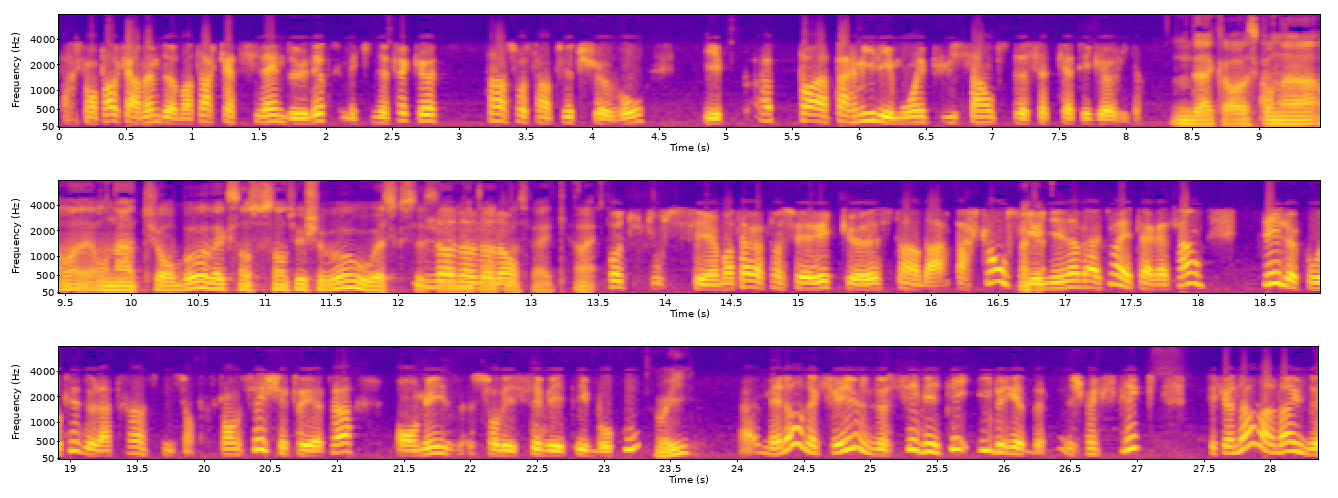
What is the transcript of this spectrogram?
parce qu'on parle quand même d'un moteur 4 cylindres 2 litres, mais qui ne fait que 168 chevaux qui est parmi les moins puissantes de cette catégorie-là. D'accord. Est-ce qu'on a on a un turbo avec 168 chevaux ou est-ce que c'est un moteur atmosphérique? Ouais. Pas du tout. C'est un moteur atmosphérique euh, standard. Par contre, il y a une innovation intéressante, c'est le côté de la transmission. Parce qu'on le sait, chez Toyota, on mise sur les CVT beaucoup. Oui. Euh, mais là, on a créé une CVT hybride. Je m'explique. C'est que normalement, une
